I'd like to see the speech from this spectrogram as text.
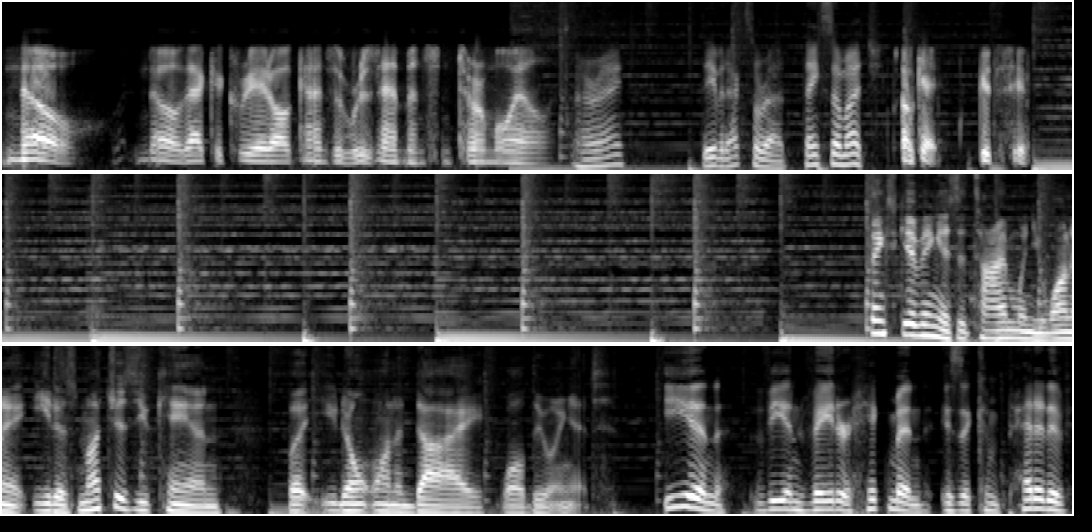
No, no, that could create all kinds of resentments and turmoil. All right, David Axelrod, thanks so much. Okay, good to see you. Thanksgiving is a time when you want to eat as much as you can, but you don't want to die while doing it. Ian the Invader Hickman is a competitive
